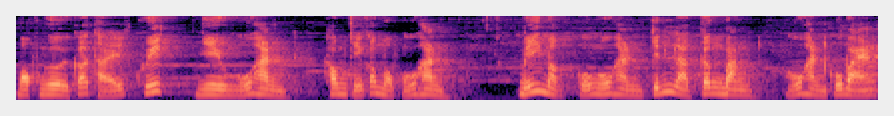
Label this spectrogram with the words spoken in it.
Một người có thể khuyết nhiều ngũ hành, không chỉ có một ngũ hành. Bí mật của ngũ hành chính là cân bằng ngũ hành của bạn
